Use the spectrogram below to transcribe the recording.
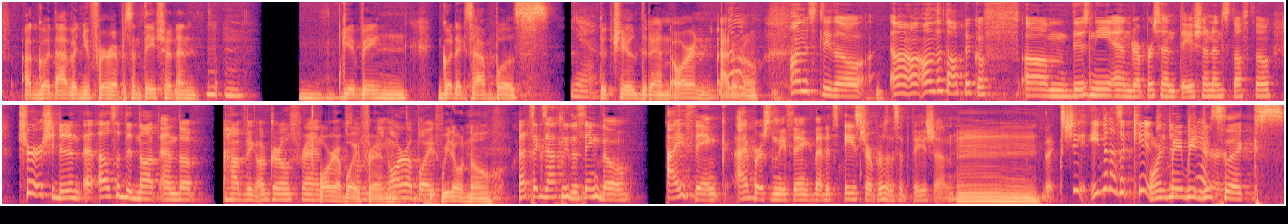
for- a good avenue for representation and Mm-mm. giving good examples yeah to children or I don't know. Honestly, though, uh, on the topic of um, Disney and representation and stuff, though, sure, she didn't. Elsa did not end up having a girlfriend Or a boyfriend. or a boyfriend. We don't know. That's exactly the thing, though. I think, I personally think that it's ace representation. Mm. Like she, even as a kid, Or maybe care. just like s-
